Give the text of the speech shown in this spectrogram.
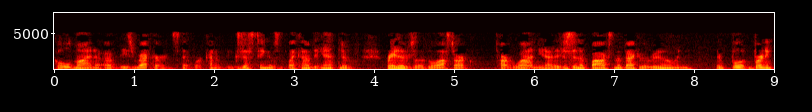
gold mine of these records that were kind of existing. It was like kind of the end of Raiders of the Lost Ark Part One. You know, they're just in a box in the back of the room, and they're bu- burning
